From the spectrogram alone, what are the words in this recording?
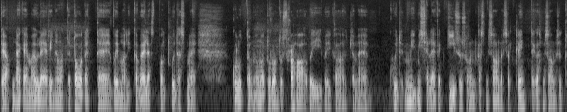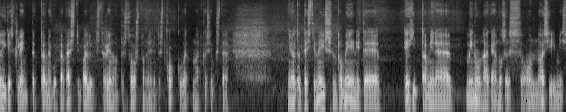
peab nägema üle erinevate toodete, võimalik ka väljastpoolt, kuidas me kulutame oma turundusraha või, või ka ütleme kuid-, mis selle efektiivsus on, kas me saame sealt kliente, kas me saame sealt õigeid kliente, et ta nagu peab hästi paljudest erinevatest source domeenidest kokku võtma, et ka sihukeste. nii-öelda destination domeenide ehitamine minu nägemuses on asi, mis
